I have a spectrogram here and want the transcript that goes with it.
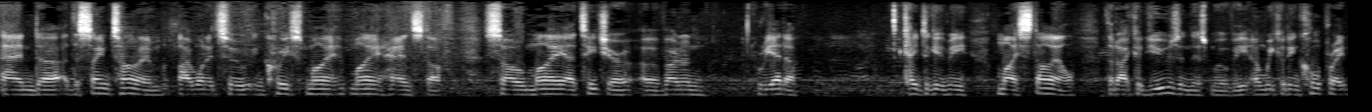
And uh, at the same time, I wanted to increase my my hand stuff. So my uh, teacher, uh, Vernon Rieta, came to give me my style that I could use in this movie, and we could incorporate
